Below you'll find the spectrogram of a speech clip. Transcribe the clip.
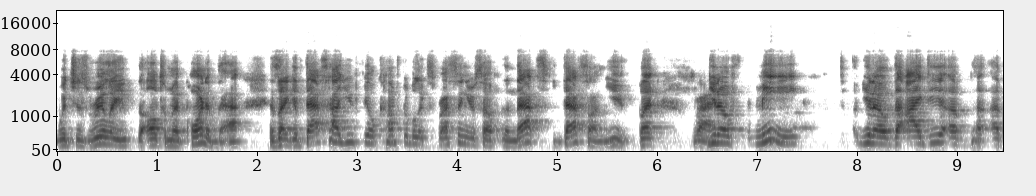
which is really the ultimate point of that. It's like if that's how you feel comfortable expressing yourself, then that's that's on you. But Right. you know, for me, you know, the idea of, of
